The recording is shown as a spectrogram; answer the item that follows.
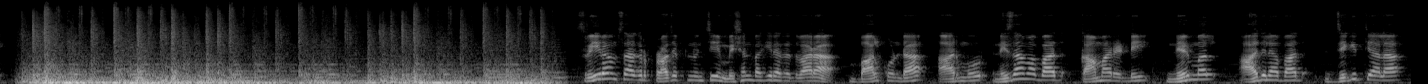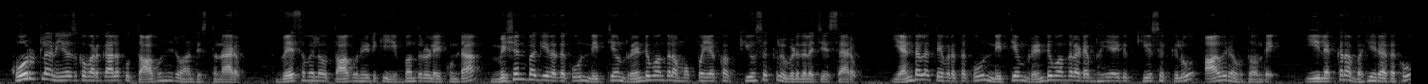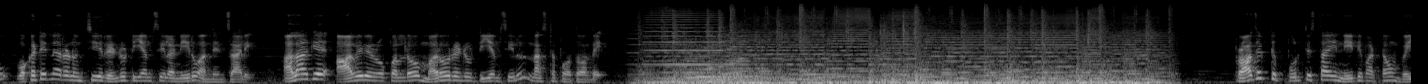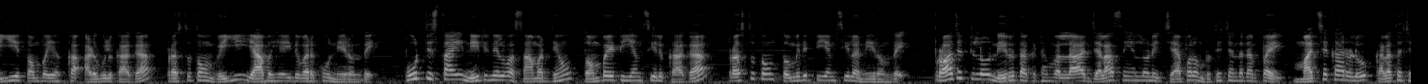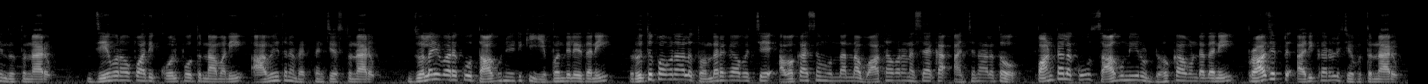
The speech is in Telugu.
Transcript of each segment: శ్రీరామ్ సాగర్ ప్రాజెక్టు నుంచి మిషన్ భగీరథ ద్వారా బాల్కొండ ఆర్మూర్ నిజామాబాద్ కామారెడ్డి నిర్మల్ ఆదిలాబాద్ జగిత్యాల కోరుట్ల నియోజకవర్గాలకు తాగునీరు అందిస్తున్నారు. వేసవిలో తాగునీటికి ఇబ్బందులు లేకుండా మిషన్ భగీరథకు నిత్యం రెండు వందల ముప్పై ఒక్క క్యూసెక్లు విడుదల చేశారు. ఎండల తీవ్రతకు నిత్యం రెండు వందల డెబ్బై ఐదు క్యూసెక్లు ఆవిరవుతోంది. ఈ లెక్కన భగీరథకు ఒకటిన్నర నుంచి రెండు టీఎంసీల నీరు అందించాలి. అలాగే ఆవిరి రూపంలో మరో రెండు టీఎంసీలు నష్టపోతోంది. ప్రాజెక్టు పూర్తిస్థాయి నీటి మట్టం వెయ్యి తొంభై ఒక్క అడుగులు కాగా ప్రస్తుతం వెయ్యి యాభై ఐదు వరకు నీరుంది. పూర్తిస్థాయి నీటి నిల్వ సామర్థ్యం తొంభై టీఎంసీలు కాగా ప్రస్తుతం తొమ్మిది టీఎంసీల నీరుంది. ప్రాజెక్టులో నీరు తగ్గటం వల్ల జలాశయంలోని చేపలు మృతి చెందడంపై మత్స్యకారులు కలత చెందుతున్నారు. జీవనోపాధి కోల్పోతున్నామని ఆవేదన వ్యక్తం చేస్తున్నారు. జులై వరకు తాగునీటికి ఇబ్బంది లేదని రుతుపవనాలు తొందరగా వచ్చే అవకాశం ఉందన్న వాతావరణ శాఖ అంచనాలతో పంటలకు సాగునీరు ఢోకా ఉండదని ప్రాజెక్టు అధికారులు చెబుతున్నారు.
